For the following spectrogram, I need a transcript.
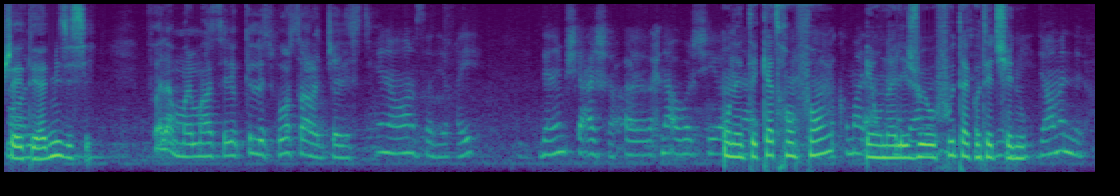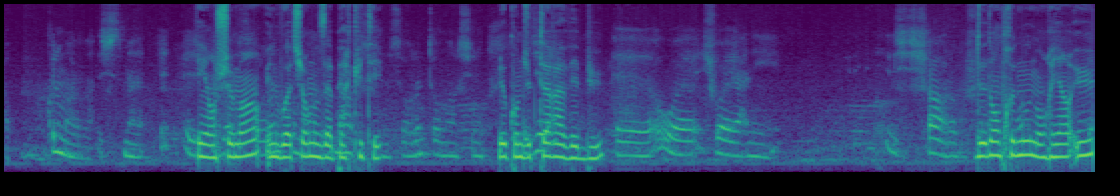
j'ai été admise ici. On était quatre enfants et on allait jouer au foot à côté de chez nous. Et en chemin, une voiture nous a percutés. Le conducteur avait bu. Deux d'entre nous n'ont rien eu.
